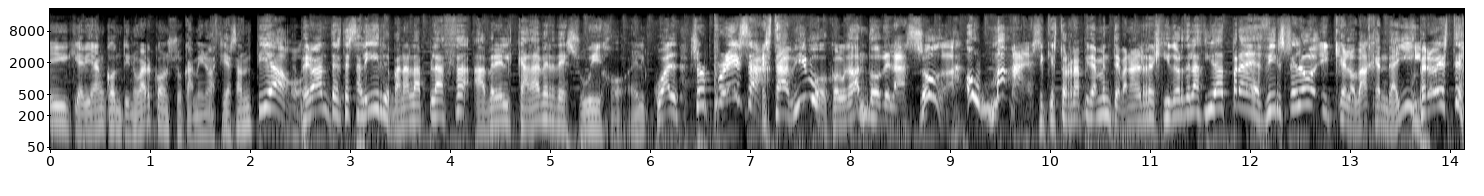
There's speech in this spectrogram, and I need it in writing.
y querían continuar con su camino hacia Santiago. Pero antes de salir, van a la plaza a ver el cadáver de su hijo, el cual, ¡sorpresa! Está vivo, colgando de la soga. ¡Oh, mamá! Así que estos rápidamente van al regidor de la ciudad para decírselo y que lo bajen de allí. Pero este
